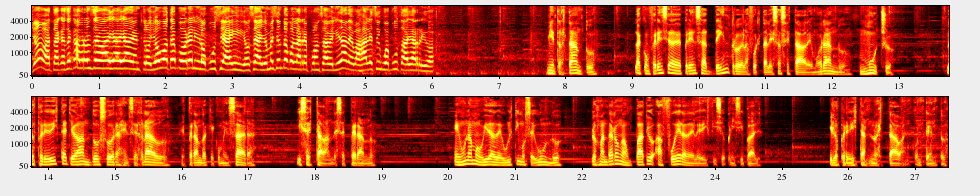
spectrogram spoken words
Yo, hasta que ese cabrón se vaya allá adentro, yo voté por él y lo puse ahí. O sea, yo me siento con la responsabilidad de bajarle ese hueputa allá arriba. Mientras tanto, la conferencia de prensa dentro de la fortaleza se estaba demorando mucho. Los periodistas llevaban dos horas encerrados, esperando a que comenzara, y se estaban desesperando. En una movida de último segundo, los mandaron a un patio afuera del edificio principal. Y los periodistas no estaban contentos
